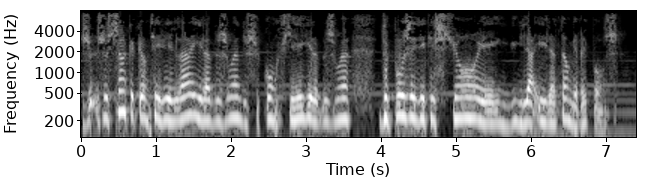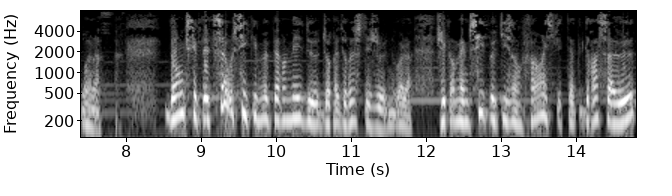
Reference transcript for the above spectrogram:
je, sens que quand il est là, il a besoin de se confier, il a besoin de poser des questions et il attend mes réponses. Voilà. Donc c'est peut-être ça aussi qui me permet de, de, de rester. Voilà. J'ai quand même six petits enfants et c'est peut-être grâce à eux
